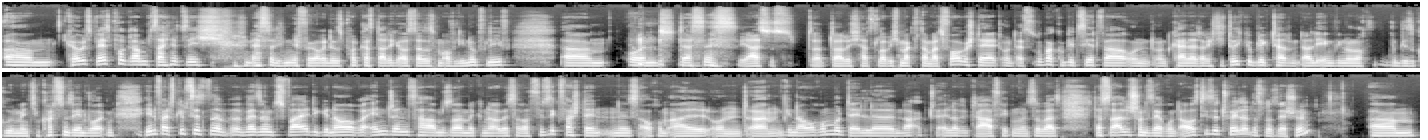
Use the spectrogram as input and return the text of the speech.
Ähm, Kerbal Space Programm zeichnet sich in erster Linie für Hörer dieses Podcasts dadurch aus, dass es mal auf Linux lief. Ähm, und das ist, ja, es ist, dadurch hat es, glaube ich, Max damals vorgestellt und es super kompliziert war und, und keiner da richtig durchgeblickt hat und alle irgendwie nur noch diese grünen Männchen kotzen sehen wollten. Jedenfalls gibt es jetzt eine Version 2, die genauere Engines haben soll, mit genau besserer Physikverständnis, auch im All und ähm, genauere Modelle, aktuellere Grafiken und sowas. Das sah alles schon sehr rund aus, diese Trailer, das war sehr schön. Ähm,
